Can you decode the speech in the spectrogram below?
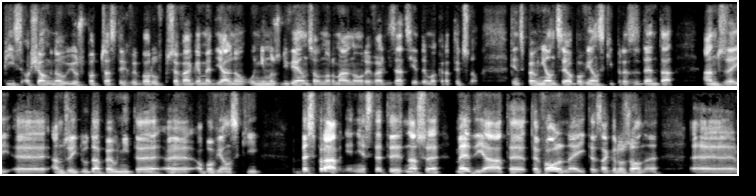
PiS osiągnął już podczas tych wyborów przewagę medialną uniemożliwiającą normalną rywalizację demokratyczną. Więc pełniący obowiązki prezydenta Andrzej, e, Andrzej Duda pełni te e, obowiązki bezprawnie. Niestety nasze media, te, te wolne i te zagrożone, e,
